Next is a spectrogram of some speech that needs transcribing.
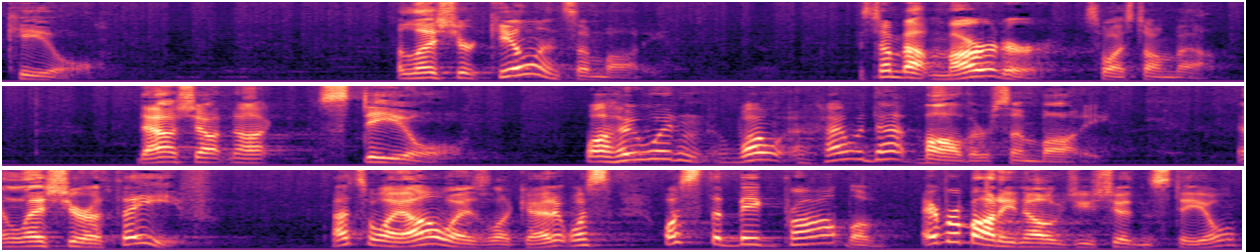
kill? Unless you're killing somebody. It's talking about murder. That's what it's talking about. Thou shalt not steal. Well, who wouldn't? Well, how would that bother somebody? Unless you're a thief. That's the way I always look at it. What's, what's the big problem? Everybody knows you shouldn't steal.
